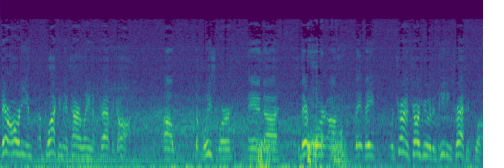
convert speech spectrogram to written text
They're already in, uh, blocking the entire lane of traffic off. Uh, the police were, and uh, so therefore um, they, they were trying to charge me with impeding traffic flow.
